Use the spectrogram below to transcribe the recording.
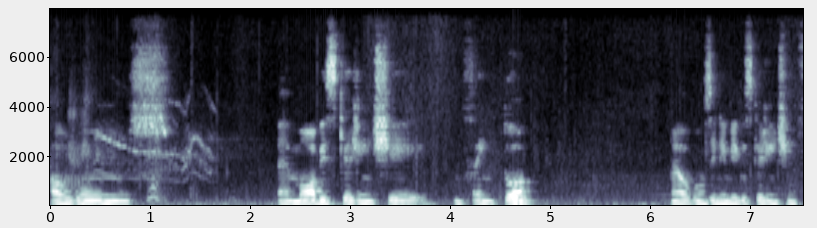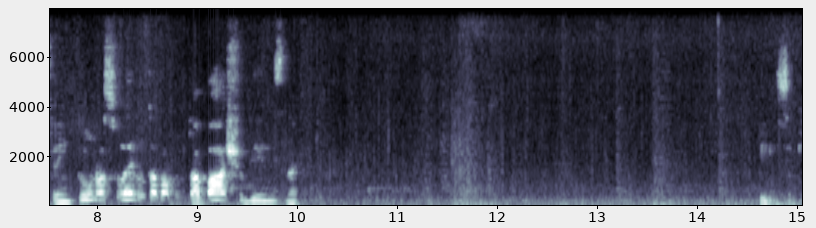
alguns é, mobs que a gente enfrentou, né, alguns inimigos que a gente enfrentou, o nosso level estava muito abaixo deles, né? Isso aqui.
